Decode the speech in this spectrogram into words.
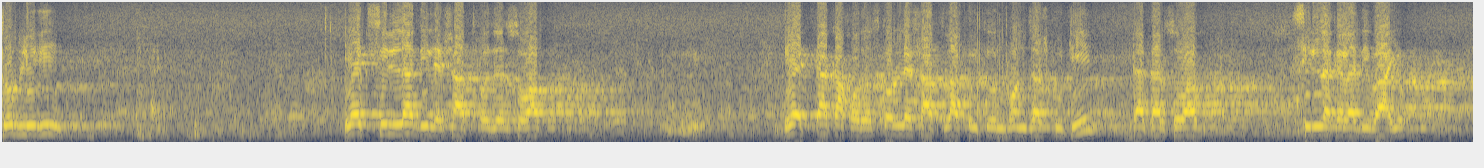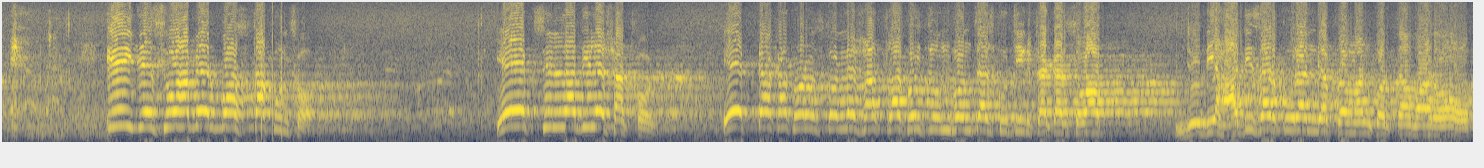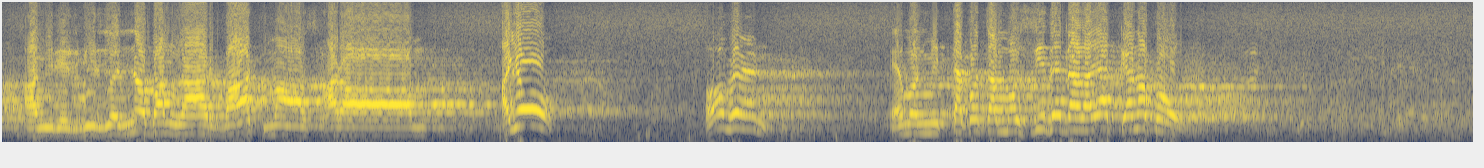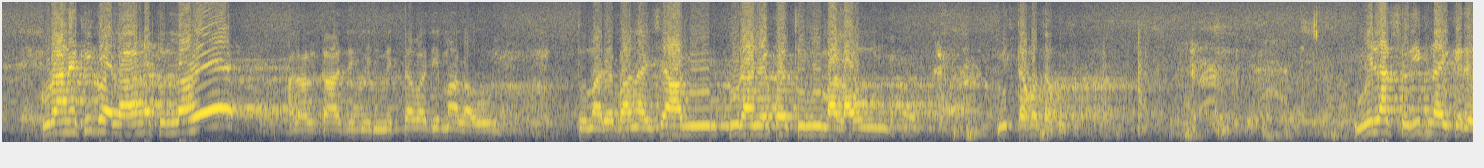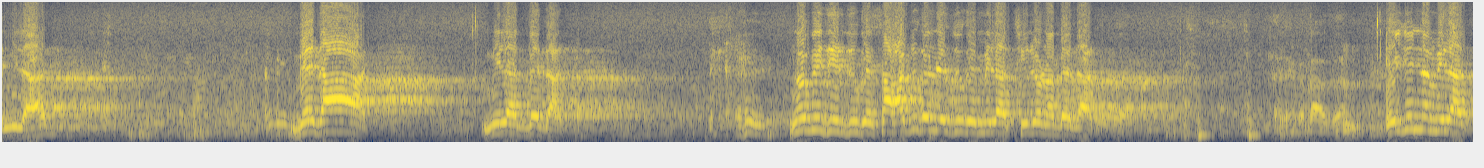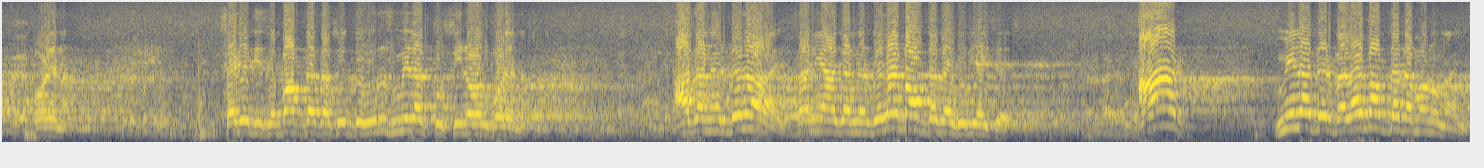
তবলিগি এক সিল্লা দিলে সাত হাজার সোয়াব। এক টাকা খরচ করলে সাত লাখ হইতে উনপঞ্চাশ কোটি টাকার সোয়াব। সিল্লা খেলা দিবা, আয়ো। এই যে সোয়াবের বস্তা খুলছ, এক সিল্লা দিলে সাত ফল এক টাকা খরচ করলে সাত লাখ হইতে উনপঞ্চাশ কোটি টাকার সোয়াব। যদি হাদিস আর কোরআন দিয়ে প্রমাণ করতে পারো আমি রেজবির জন্য বাংলার বাত মাছ হারাম। আয়ো! এমন মিথ্যা কথা মসজিদে দাঁড়ায় কেন কোরআনে কি কয়, লানাতুল্লাহ আলাল মিথ্যাবাদী মালাউন। তোমারে বানাইছে আমির, কোরআনে কয়, তুমি মালাউন। মিথ্যা কথা কইছো। মিলাদ শরীফ নাই করে মিলাদ? বেদাত। মিলাদ বেদাত। নবীজির যুগে, সাহাবিগণের যুগে মিলাদ ছিল না বেদাত। এই জন্য মিলাদ পড়ে না। ছেড়ে দিছে বাপ দাদা চোদ্দ হুরুষ মিলাদ করছি নন পড়ে না। আগানের বেলায়, সানি আগানের বেলায় বাপ দাদা ঘুরিয়াইছে আর মিলাদের বেলায় বাপ দাদা মনে নাই।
